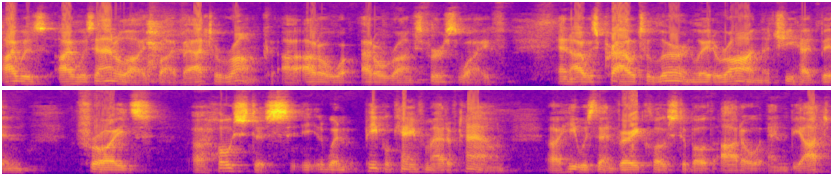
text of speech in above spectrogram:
I was I was analyzed by Beate Rank, uh, Otto, Otto Rank's first wife, and I was proud to learn later on that she had been Freud's uh, hostess when people came from out of town. Uh, he was then very close to both Otto and Beate,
